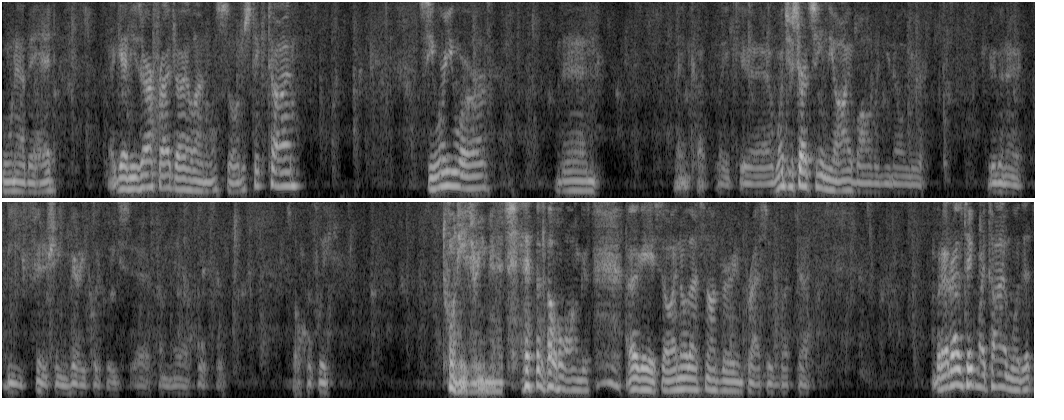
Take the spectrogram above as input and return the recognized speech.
won't have a head. Again, these are fragile animals, so just take your time. See where you are, then then cut. Like uh, once you start seeing the eyeball, then you know you're you're gonna be finishing very quickly uh, from there, hopefully. So hopefully 23 minutes, the longest. Okay, so I know that's not very impressive, but uh, but I'd rather take my time with it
